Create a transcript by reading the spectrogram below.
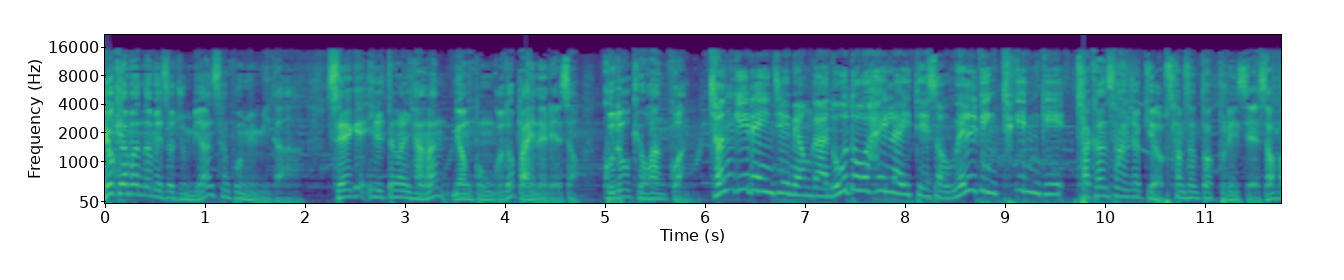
이렇게 만남에서 준비한 상품입니다. 세계 1등을 향한 명품 구두 바이너리에서 구두 교환권. 전기 레인지의 명가 노도 하이라이트에서 웰빙 튀김기 착한 사회적 기업 삼성 떡 프린스에서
